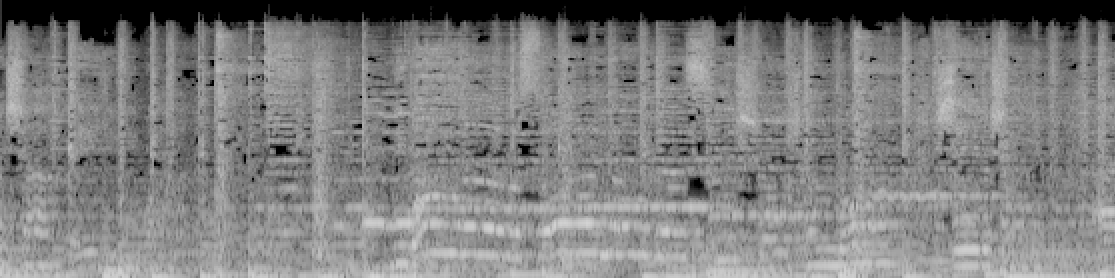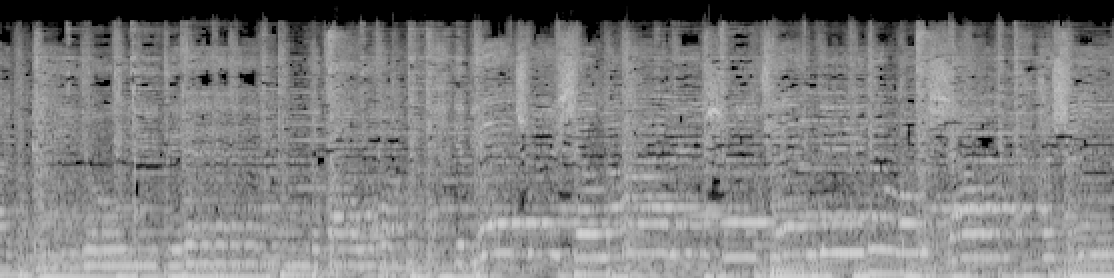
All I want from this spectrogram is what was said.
放下被遗忘。你忘了吧，所有的厮守承诺，谁都想爱。的没有一点的把握，也别去想哪里是甜蜜的梦想。还是。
